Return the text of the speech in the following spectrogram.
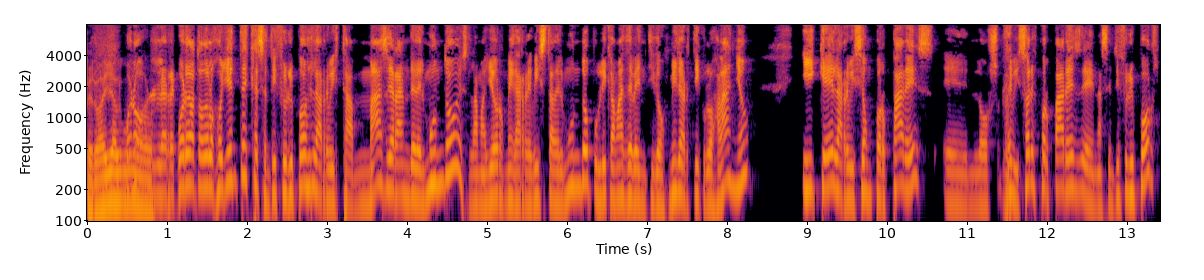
pero hay algunos... Bueno, le recuerdo a todos los oyentes que Scientific Report es la revista más grande del mundo, es la mayor mega revista del mundo, publica más de 22.000 artículos al año y que la revisión por pares, eh, los revisores por pares de la Scientific Reports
